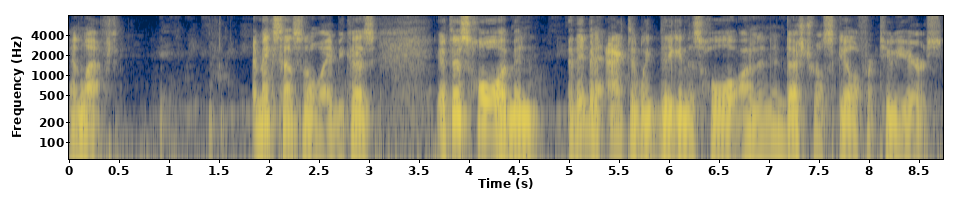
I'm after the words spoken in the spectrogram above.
and left. It makes sense in a way because if this hole had been, they've been actively digging this hole on an industrial scale for two years,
